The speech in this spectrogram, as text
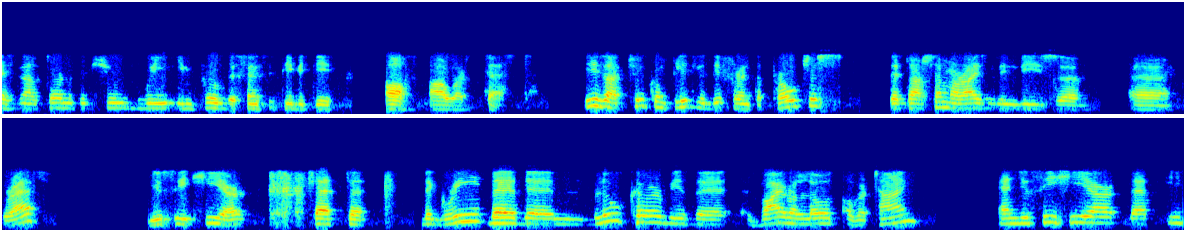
as an alternative, should we improve the sensitivity of our test? These are two completely different approaches that are summarized in these graphs. You see here that uh, the blue curve is the viral load over time. And you see here that if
